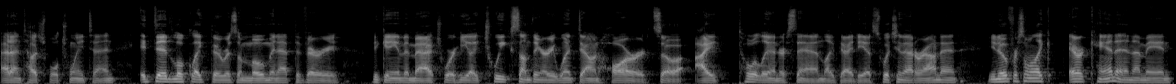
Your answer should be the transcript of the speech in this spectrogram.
at Untouchable 2010, it did look like there was a moment at the very beginning of the match where he like tweaked something or he went down hard. So I totally understand like the idea of switching that around and you know, for someone like Eric Cannon, I mean,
